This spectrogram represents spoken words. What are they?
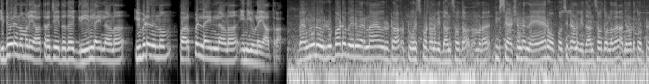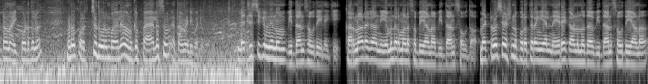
ഇതുവരെ നമ്മൾ യാത്ര ചെയ്തത് ഗ്രീൻ ലൈനിലാണ്. ഇവിടെ നിന്നും പർപ്പിൾ ലൈനിലാണ് ഇനിയുള്ള യാത്ര. ബാംഗ്ലൂർ ഒരുപാട് പേര് വരുന്ന ഒരു ടൂറിസ്റ്റ് സ്പോട്ടാണ് വിധാൻ സൗദ. നമ്മുടെ ഈ സ്റ്റേഷന്റെ നേരെ ഓപ്പോസിറ്റ് ആണ് വിധാൻ സൗദ ഉള്ളത്. അതിനോട് തൊട്ടിട്ടാണ് ഹൈക്കോടതി ഉള്ളത്. ഇവിടെ കുറച്ച് ദൂരം പോയാൽ നമുക്ക് പാലസും എത്താൻ വേണ്ടി പറ്റും. മെജസ്റ്റിക്കിൽ നിന്നും വിധാൻ സൗദയിലേക്ക്. കർണാടക നിയമനിർമ്മാണ സഭയാണ് വിധാൻ സൗദ. മെട്രോ സ്റ്റേഷന് പുറത്തിറങ്ങിയാൽ നേരെ കാണുന്നത് വിധാൻ സൗദയാണ്.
